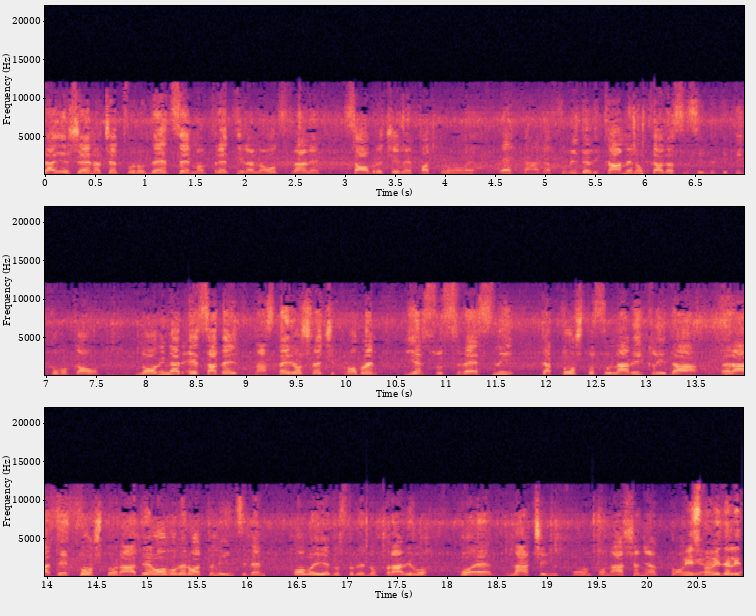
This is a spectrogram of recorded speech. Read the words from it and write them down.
da je žena četvoro dece maltretirana od strane saobraćajne patrole. E, kada su videli kameru, kada sam se identifikovao kao novinar, e sada je, nastaje još veći problem jer su svesni da to što su navikli da rade to što rade, jer ovo verovatno nije incident, ovo je jednostavno jedno pravilo koje je način po- ponašanja. To Mi smo videli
